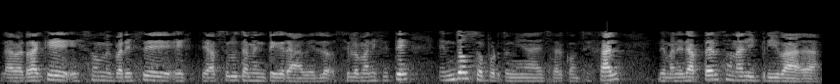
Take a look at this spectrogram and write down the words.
la verdad que eso me parece este, absolutamente grave. se lo manifesté en dos oportunidades al concejal, de manera personal y privada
